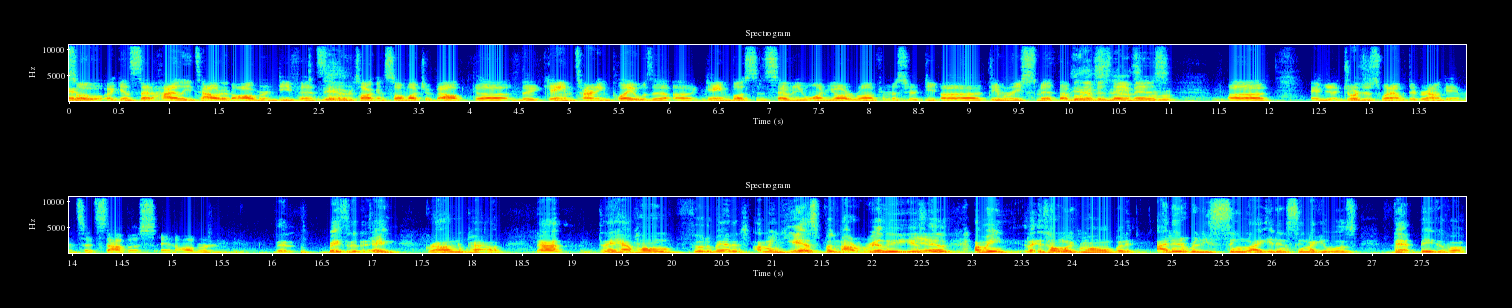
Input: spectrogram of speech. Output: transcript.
also, against that highly touted Auburn defense that Yeah. we were talking so much about, the the game turning play was a, a game busted 71 yard run from Mr. D, uh, Smith, I believe Yes, his name yes, is. mhm. Uh, and Georgia just went out with their ground game and said, "Stop us!" And Auburn, that basically, hey, ground and pound. Now, do they have home field advantage? I mean, yes, but not really. It's, Yeah. it- I mean, like, it's home away from home, but it, I didn't really seem like it didn't seem like it was that big of a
